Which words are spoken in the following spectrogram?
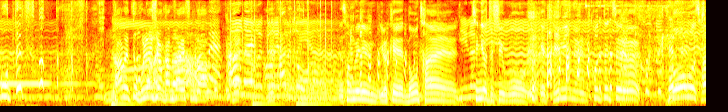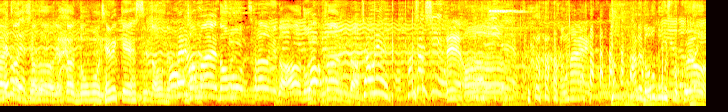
못했어. 다음에 또 불러주시면 감사하겠습니다. 다음에 다음에 다음에 또. 선배님 이렇게 너무 잘 챙겨주시고 이렇게 재미있는 콘텐츠를 너무 잘 짜주셔서 일단 너무 재밌게 했습니다 오늘 정말 너무 사랑합니다 아, 너무 감사합니다 자 우리 방찬 씨. 네, 어, 정말 다들 너무 보고 싶었고요.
